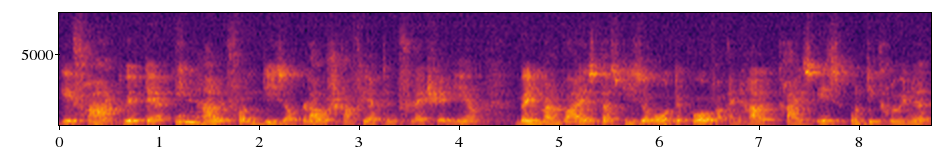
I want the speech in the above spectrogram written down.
Gefragt wird der Inhalt von dieser blau schraffierten Fläche hier, wenn man weiß, dass diese rote Kurve ein Halbkreis ist und die grüne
